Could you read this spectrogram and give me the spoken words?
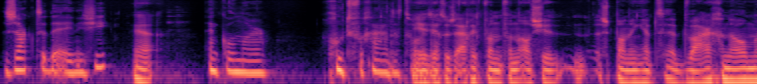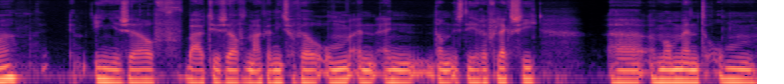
zakte de energie ja. en kon er goed vergaderd En je worden. zegt dus eigenlijk van, van als je spanning hebt, hebt waargenomen, in jezelf, buiten jezelf, dat maakt er niet zoveel om. En, en dan is die reflectie eh, een moment om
